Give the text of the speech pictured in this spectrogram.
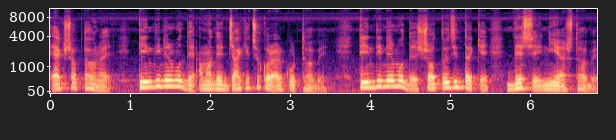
এক সপ্তাহ নয়। তিন দিনের মধ্যে আমাদের যা কিছু করার করতে হবে। তিন দিনের মধ্যে সত্যজিৎদাকে দেশে নিয়ে আসতে হবে।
